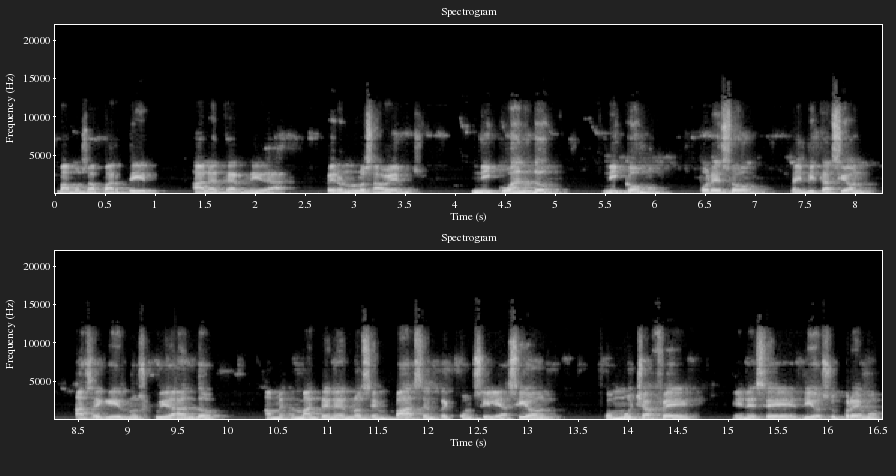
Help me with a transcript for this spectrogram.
vamos a partir a la eternidad, pero no lo sabemos, ni cuándo ni cómo. Por eso la invitación a seguirnos cuidando, a mantenernos en paz, en reconciliación, con mucha fe en ese Dios supremo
